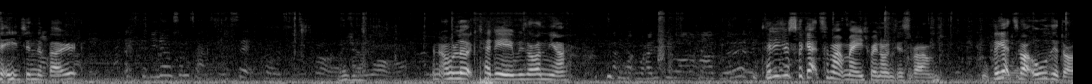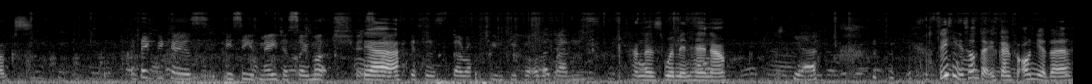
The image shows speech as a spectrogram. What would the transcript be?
Mage in the boat. And oh look, Teddy was Anya. Teddy just forgets about Mage when Anya's around. Forgets about all the dogs. I think because he sees Major so much, it's Yeah. like this is their opportunity for other friends. And there's women here now. Yeah. Do you think it's odd that he's going for Anya, the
